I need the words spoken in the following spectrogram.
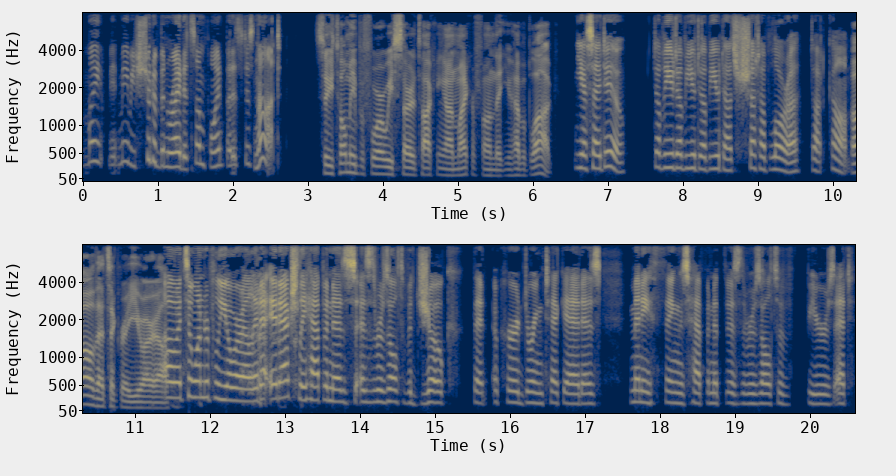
might. It maybe should have been right at some point, but it's just not." So you told me before we started talking on microphone that you have a blog. Yes, I do. www.shutuplaura.com. Oh, that's a great URL. Oh, it's a wonderful URL. It it actually happened as as the result of a joke that occurred during Tech Ed, as many things happen at, as the result of beers at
